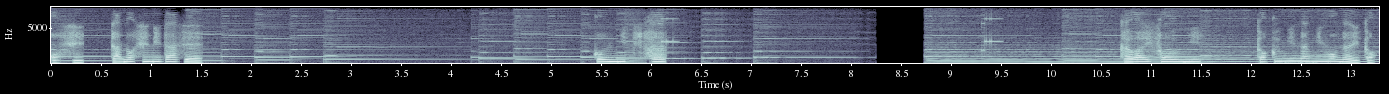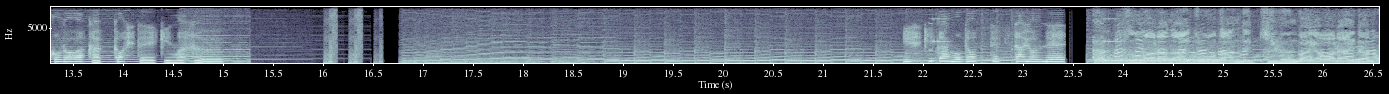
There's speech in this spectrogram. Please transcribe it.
おし、楽しみだぜ。こんにちは。かわいそうに。特に何もないところはカットしていきます意識が戻ってきたよね。つまらない冗談で気分が和らいだの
